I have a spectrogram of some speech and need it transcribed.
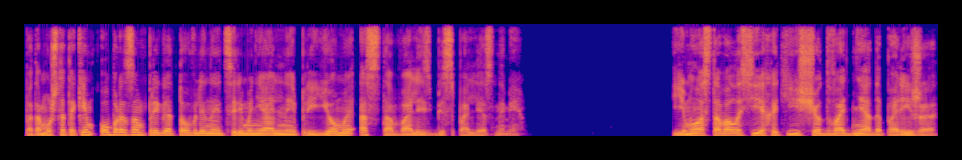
потому что таким образом приготовленные церемониальные приемы оставались бесполезными. Ему оставалось ехать еще два дня до Парижа,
